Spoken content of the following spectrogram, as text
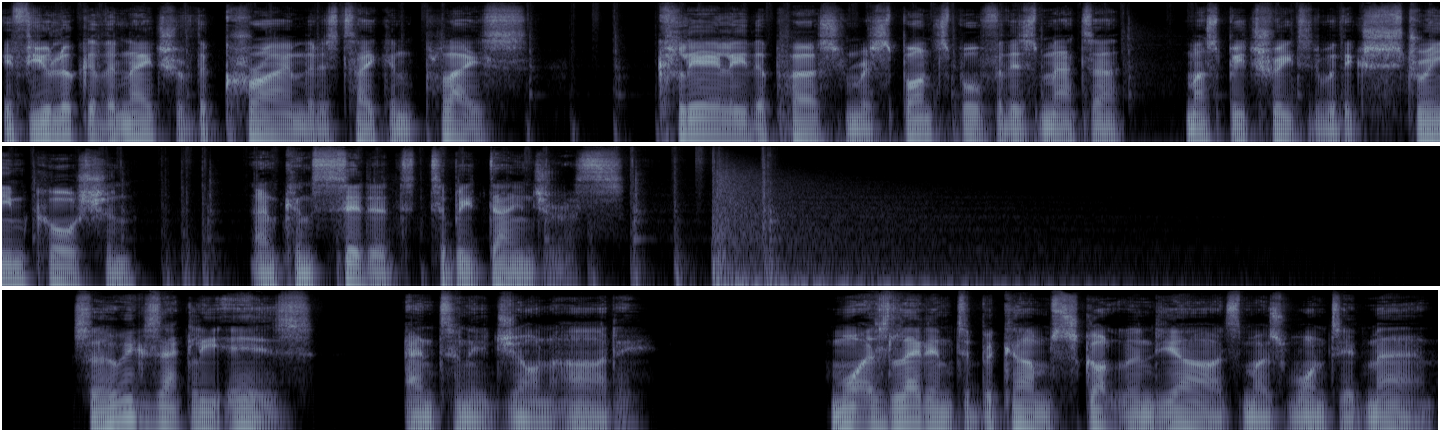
If you look at the nature of the crime that has taken place, clearly the person responsible for this matter must be treated with extreme caution and considered to be dangerous. So, who exactly is Anthony John Hardy? And what has led him to become Scotland Yard's most wanted man?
